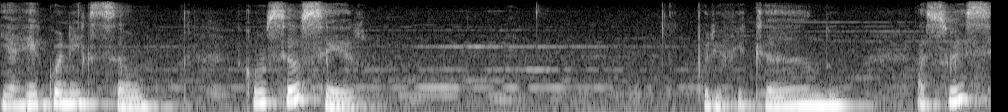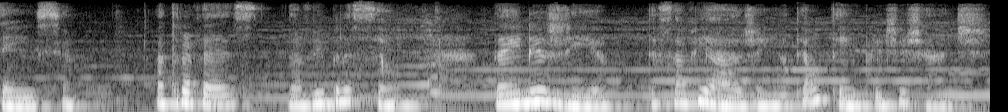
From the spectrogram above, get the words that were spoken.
e a reconexão com seu ser, purificando a sua essência através da vibração da energia dessa viagem até o templo de Jade.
